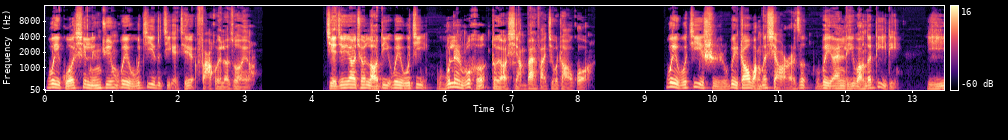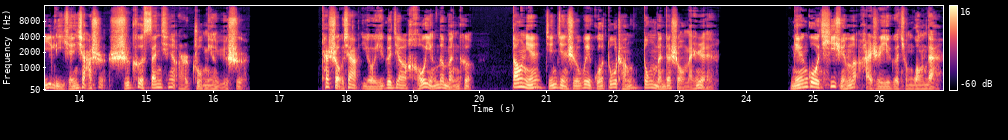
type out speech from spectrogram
魏国信陵君魏无忌的姐姐发挥了作用。姐姐要求老弟魏无忌无论如何都要想办法救赵国。魏无忌是魏昭王的小儿子，魏安离王的弟弟，以礼贤下士、食客三千而著名于世。他手下有一个叫侯嬴的门客，当年仅仅是魏国都城东门的守门人，年过七旬了，还是一个穷光蛋。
